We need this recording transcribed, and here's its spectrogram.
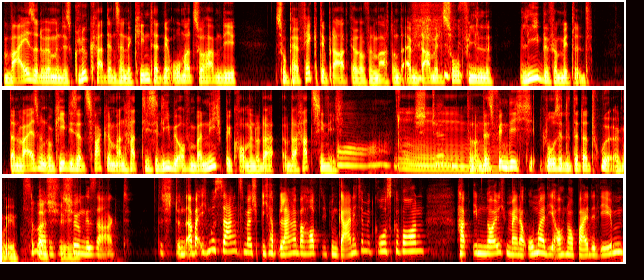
weiß oder wenn man das Glück hat, in seiner Kindheit eine Oma zu haben, die so perfekte Bratkartoffeln macht und einem damit so viel Liebe vermittelt, dann weiß man, okay, dieser Zwackelmann hat diese Liebe offenbar nicht bekommen oder, oder hat sie nicht. Oh, stimmt. Und das finde ich große Literatur irgendwie. Das Oh, das ist schön gesagt. Das stimmt. Aber ich muss sagen, zum Beispiel, ich habe lange behauptet, ich bin gar nicht damit groß geworden. Habe eben neulich mit meiner Oma, die auch noch beide leben,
